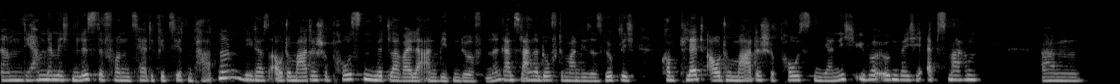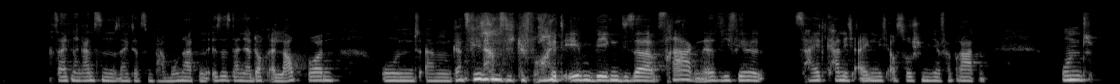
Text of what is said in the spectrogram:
ähm, die haben nämlich eine Liste von zertifizierten Partnern, die das automatische Posten mittlerweile anbieten dürften. Ne? Ganz lange durfte man dieses wirklich komplett automatische Posten ja nicht über irgendwelche Apps machen. Ähm, seit einer ganzen, seit jetzt ein paar Monaten ist es dann ja doch erlaubt worden. Und ähm, ganz viele haben sich gefreut, eben wegen dieser Fragen. Ne? Wie viel Zeit kann ich eigentlich auf Social Media verbraten? Und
